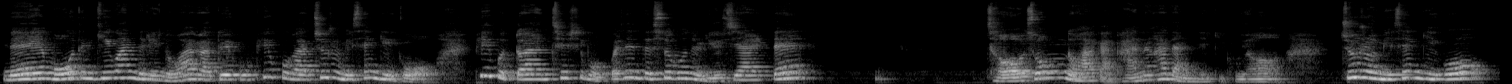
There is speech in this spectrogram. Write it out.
내 모든 기관들이 노화가 되고 피부가 주름이 생기고 피부 또한 75% 수분을 유지할 때 저속 노화가 가능하다는 얘기고요. 주름이 생기고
